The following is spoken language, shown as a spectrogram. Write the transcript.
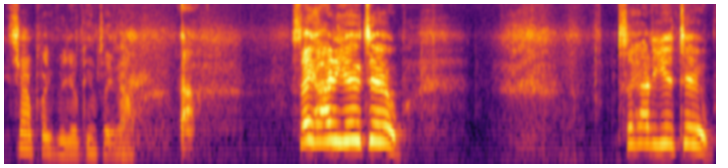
He's trying to play video games right now. Ah. Say hi to YouTube. Say hi to YouTube.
